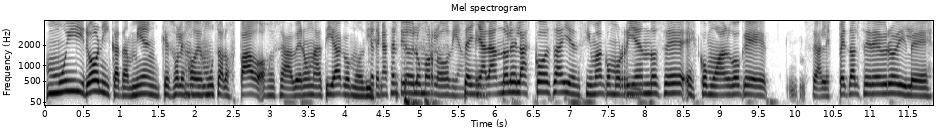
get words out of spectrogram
muy irónica también, que eso le jode mucho a los pavos. O sea, ver a una tía como Que dice- tenga sentido del humor lo odian. sí. señalándoles las cosas y encima como riéndose es como algo que, o sea, les peta el cerebro y les,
